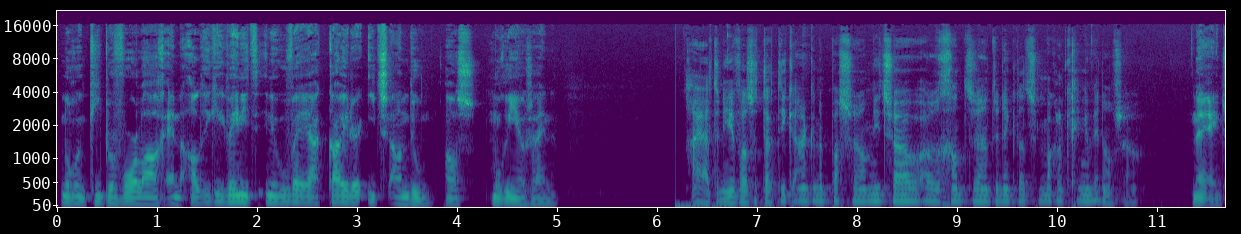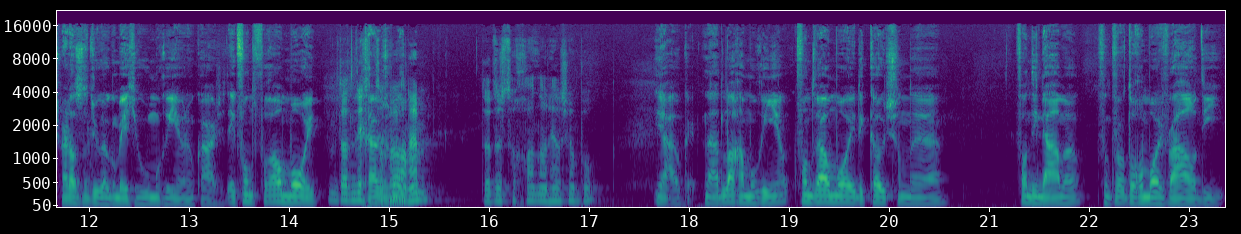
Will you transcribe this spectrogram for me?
nog een keeper voor lag. En al, ik, ik weet niet in hoeverre ja, kan je er iets aan doen als Mourinho zijn. Hij had in ieder geval zijn tactiek aan kunnen passen om niet zo arrogant te zijn te denken dat ze makkelijk gingen winnen of zo. Nee eens, maar dat is natuurlijk ook een beetje hoe Mourinho in elkaar zit. Ik vond het vooral mooi. Maar dat ligt toch wel aan hem? Dat is toch gewoon dan heel simpel? Ja, oké. Nou, het lag aan Mourinho. Ik vond het wel mooi, de coach van, eh, van Dynamo. Vond ik wel toch een mooi verhaal. Die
